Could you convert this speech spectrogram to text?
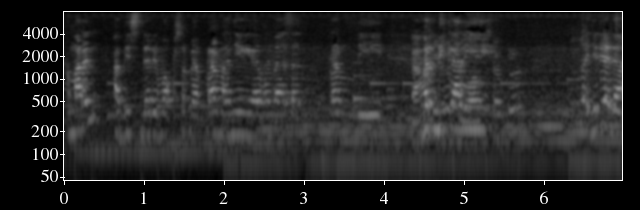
kemarin abis dari workshop ya Pram anjing ya pembahasan Pram di Tahan berdikari enggak jadi ada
